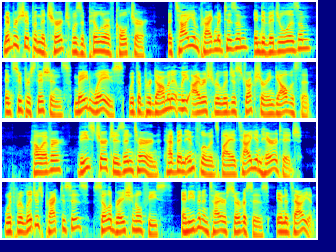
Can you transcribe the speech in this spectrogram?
membership in the church was a pillar of culture. Italian pragmatism, individualism, and superstitions made waves with the predominantly Irish religious structure in Galveston. However, these churches in turn have been influenced by Italian heritage, with religious practices, celebrational feasts, and even entire services in Italian.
